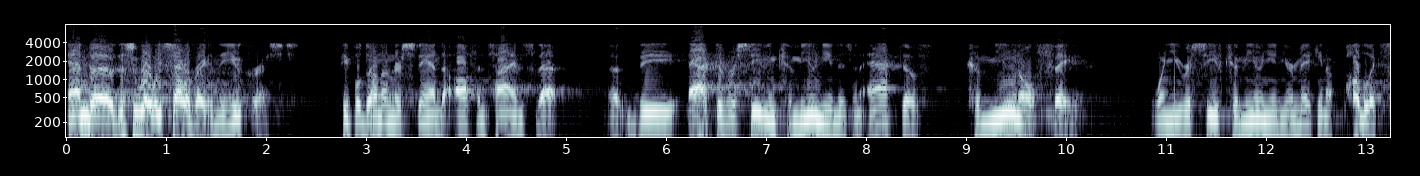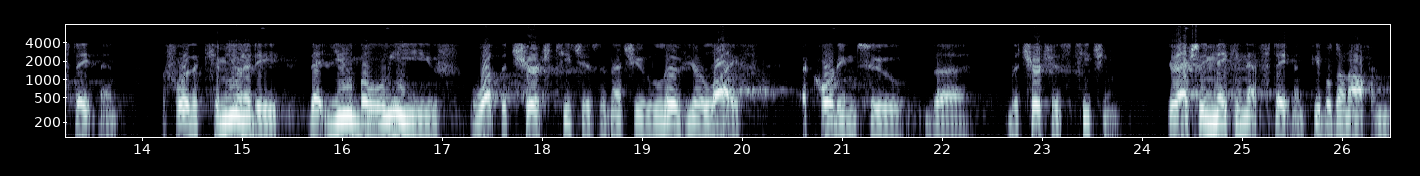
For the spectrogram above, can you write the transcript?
And uh, this is what we celebrate in the Eucharist. People don't understand oftentimes that uh, the act of receiving communion is an act of communal faith. When you receive communion, you're making a public statement before the community that you believe what the church teaches and that you live your life according to the, the church's teaching. You're actually making that statement. People don't often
